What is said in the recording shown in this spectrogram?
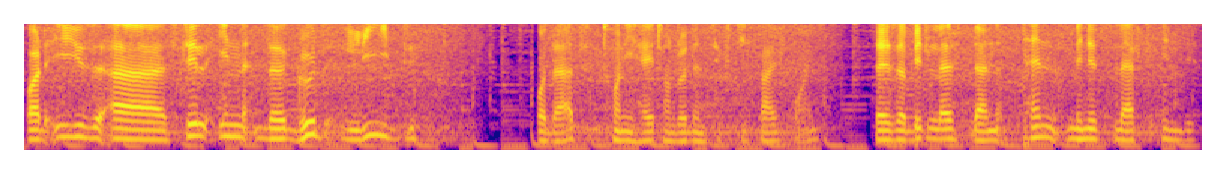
but he's uh, still in the good lead for that 2865 points. There's a bit less than 10 minutes left in this.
